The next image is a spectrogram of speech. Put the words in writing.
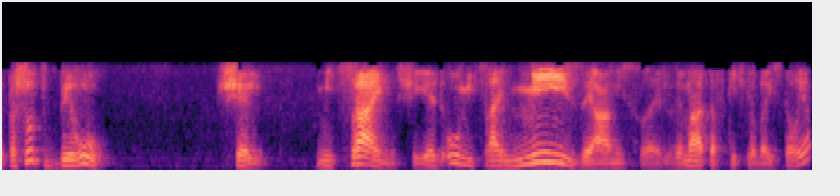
זה פשוט בירור של מצרים, שידעו מצרים מי זה עם ישראל ומה התפקיד שלו בהיסטוריה.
